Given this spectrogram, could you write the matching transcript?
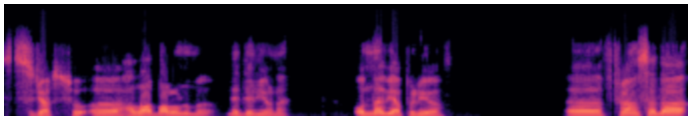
Sıcak su, e, hava balonu mu? Ne deniyor ona? Onlar yapılıyor. E, Fransa'da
